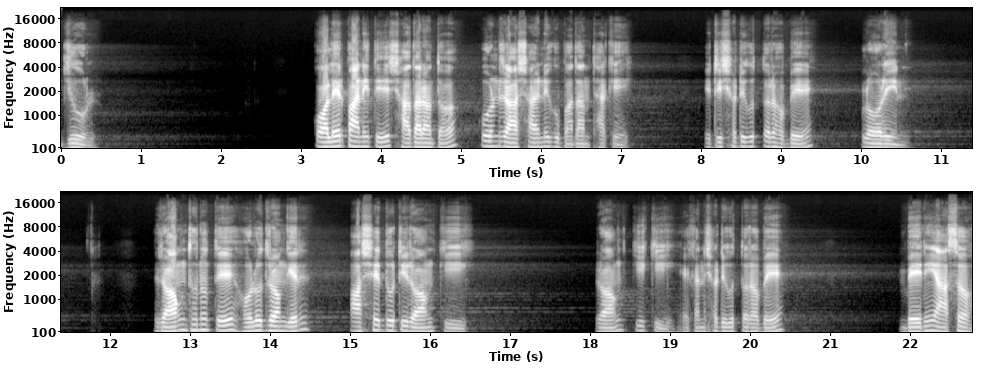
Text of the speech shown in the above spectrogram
জুল। কলের পানিতে সাধারণত কোন রাসায়নিক উপাদান থাকে? এটির সঠিক উত্তর হবে ক্লোরিন। রংধনুতে হলুদ রঙের পাশে দুটি রং কি? রং কি কি? এখানে সঠিক উত্তর হবে বেনি আসহ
